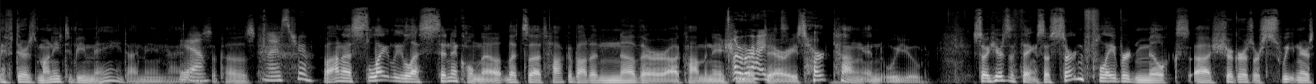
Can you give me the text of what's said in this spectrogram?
if there's money to be made, I mean, I, I suppose. That's true. Well, on a slightly less cynical note, let's uh, talk about another uh, combination All with right. dairy: 설탕 and uyu. So here's the thing: so certain flavored milks, uh, sugars, or sweeteners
